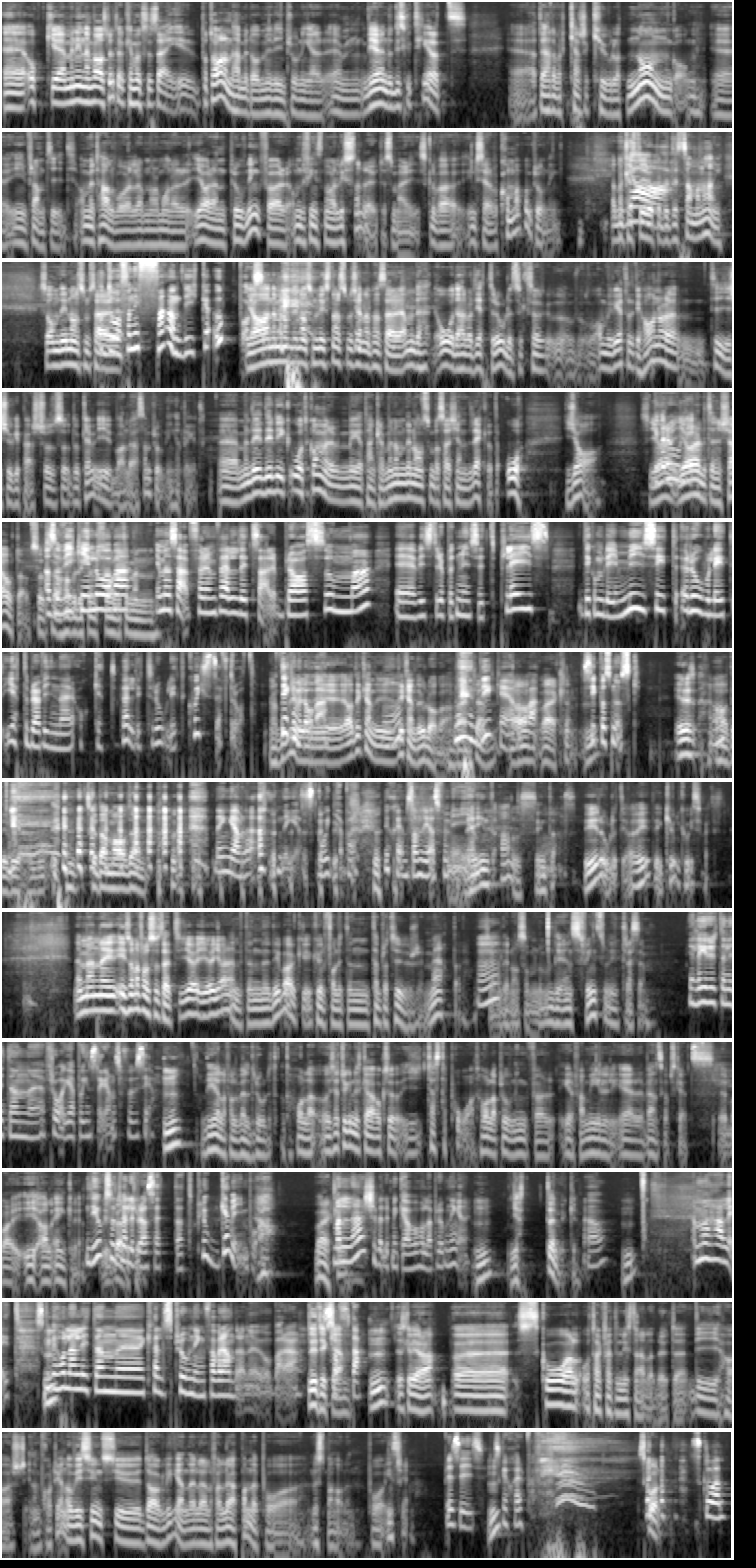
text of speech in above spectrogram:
Eh, och, eh, men innan vi avslutar kan vi också säga, på tal om det här med, då, med vinprovningar. Eh, vi har ändå diskuterat eh, att det hade varit kanske kul att någon gång i en framtid, om ett halvår eller om några månader, göra en provning för om det finns några lyssnare där ute som är, skulle vara intresserade av att komma på en provning. Att man kan styra Ja. upp ett litet sammanhang. Så om det är någon som så här... Och då får ni fan dyka upp också. Ja, nej, men om det är någon som lyssnar som känner på så här, ja men det, åh, det hade varit jätteroligt. Så, så, om vi vet att vi har några 10-20 pers så, så då kan vi ju bara lösa en provning helt enkelt. Eh, men det, det vi återkommer med tankar, men om det är någon som bara så här känner direkt att åh, ja. Så gör, gör en liten shout-out. Så, Alltså så vi har kan ju liksom, lova, lite, men, ja, men så här, för en väldigt så här, bra summa, eh, vi styr upp ett mysigt place, det kommer bli mysigt, roligt, jättebra viner och ett väldigt roligt quiz efteråt. ja, det kan vi lova. Ja, det kan du, Mm. det kan du lova. Verkligen. Det kan jag ja, lova. Verkligen. Mm. Sipp och snusk. Är det, ja, det är det. Ska damma av den. Den gamla. Nej, jag skojar bara. Nu skäms Andreas för mig igen. Nej, inte alls. Inte alls. Det är roligt. Ja. Det är det är kul quiz faktiskt. Nej, men i, i sådana fall så att jag, jag gör en liten, det är bara kul att få en liten temperaturmätare. Mm. Om det är någon som, om det ens finns något intresse. Jag lägger ut en liten eh, fråga på Instagram så får vi se. Mm. Det är i alla fall väldigt roligt att hålla. Och så jag tycker ni ska också testa på att hålla provning för er familj, er vänskapskrets. eh, Bara i all enkelhet. Det är också ett väldigt kul. bra sätt att plugga vin på. Ja, verkligen. Man lär sig väldigt mycket av att hålla provningar. Mm. Jättemycket. Ja. Mm. Ja, men härligt. Ska Mm. vi hålla en liten eh, kvällsprovning för varandra nu och bara Det tycker softa? jag. Mm, det ska vi göra. Eh, skål och tack för att ni lyssnar alla där ute. Vi hörs inom kort igen. Och vi syns ju dagligen, eller i alla fall löpande på Lustmanualen på Instagram. Precis, Mm. jag ska skärpa mig. Skål! Skål!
